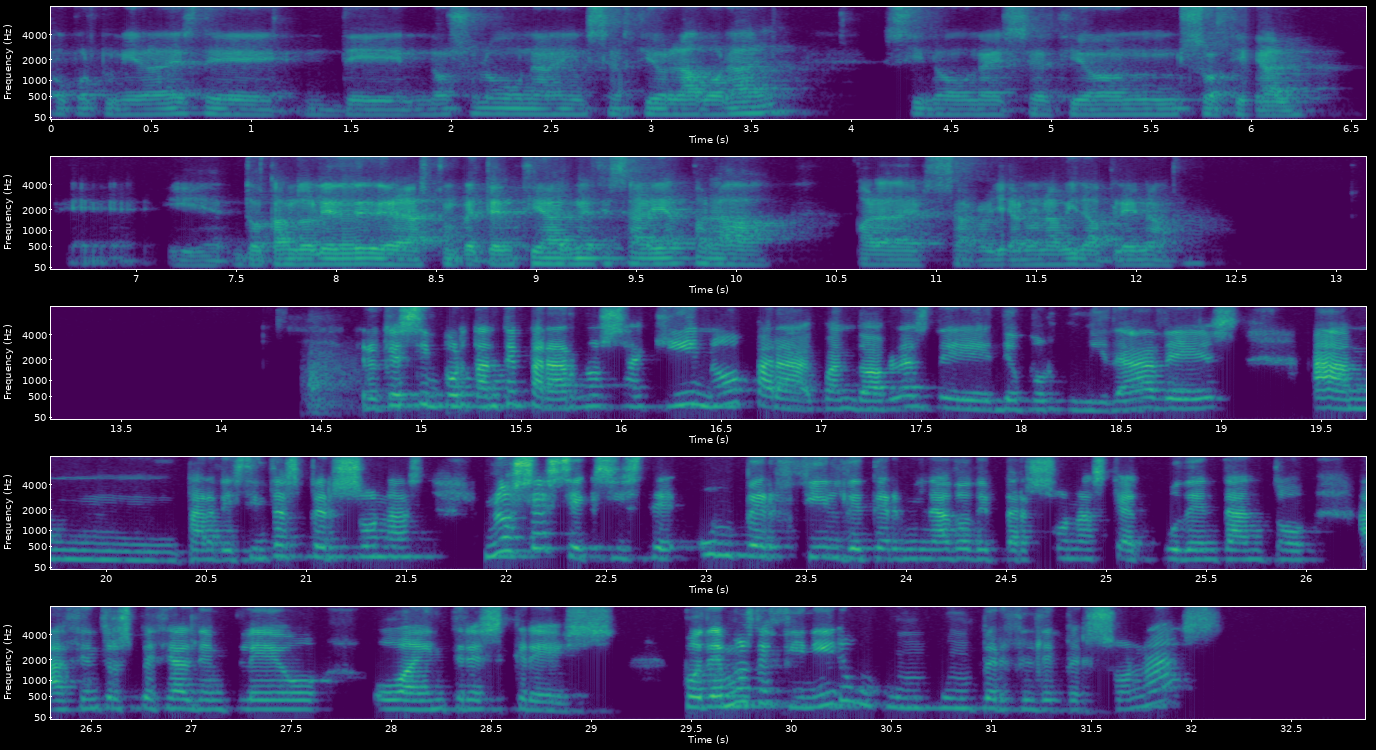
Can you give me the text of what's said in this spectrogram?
oportunidades de, no solo una inserción laboral, sino una inserción social, eh, y dotándole de, las competencias necesarias para desarrollar una vida plena. Creo que es importante pararnos aquí, ¿no? Para cuando hablas de, oportunidades para distintas personas. No sé si existe un perfil determinado de personas que acuden tanto al Centro Especial de Empleo o a Interés ¿Podemos definir un, perfil de personas?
